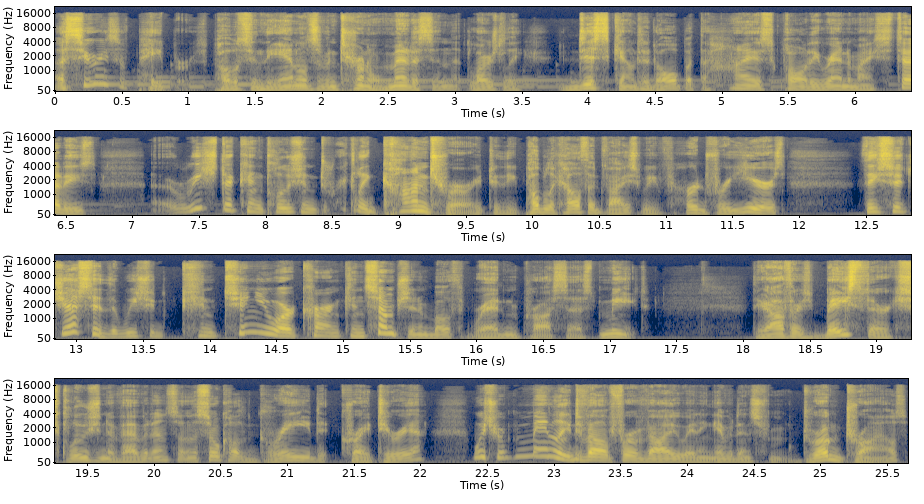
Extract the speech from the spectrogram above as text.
A series of papers published in the Annals of Internal Medicine that largely discounted all but the highest quality randomized studies uh, reached a conclusion directly contrary to the public health advice we've heard for years. They suggested that we should continue our current consumption of both red and processed meat. The authors based their exclusion of evidence on the so-called GRADE criteria, which were mainly developed for evaluating evidence from drug trials.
